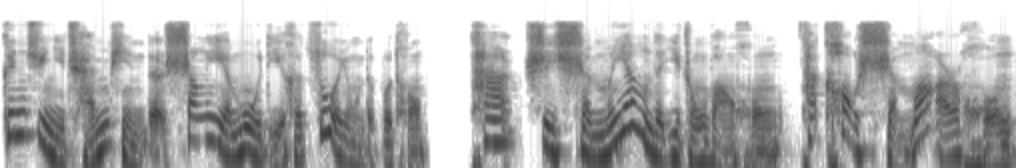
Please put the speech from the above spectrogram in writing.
根据你产品的商业目的和作用的不同，它是什么样的一种网红？它靠什么而红？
